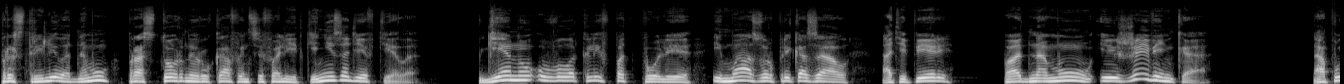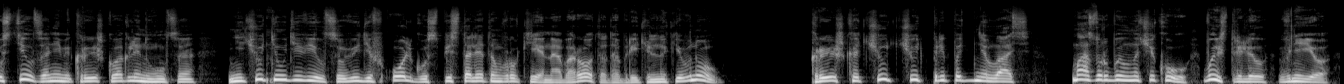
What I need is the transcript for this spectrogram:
прострелил одному просторный рукав энцефалитки, не задев тело. Гену уволокли в подполье, и Мазур приказал, а теперь по одному и живенько. Опустил за ними крышку, оглянулся, ничуть не удивился, увидев Ольгу с пистолетом в руке, наоборот, одобрительно кивнул. Крышка чуть-чуть приподнялась. Мазур был на чеку, выстрелил в нее —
